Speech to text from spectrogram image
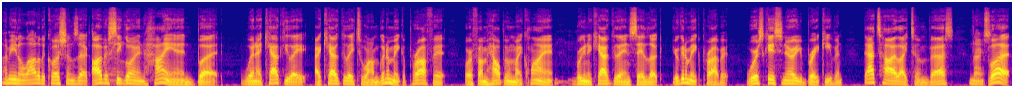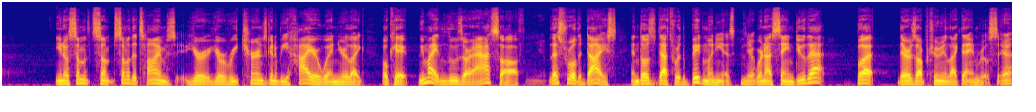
I mean, a lot of the questions that Obviously going high end, but when I calculate, I calculate to where I'm going to make a profit, or if I'm helping my client, mm-hmm. we're going to calculate and say, look, you're going to make a profit. Worst case scenario, you break even. That's how I like to invest. Nice. But you know, some of some some of the times your your return's going to be higher when you're like, okay, we might lose our ass off. Let's roll the dice, and those that's where the big money is. Yep. We're not saying do that, but there's opportunity like that in real estate. Yeah.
